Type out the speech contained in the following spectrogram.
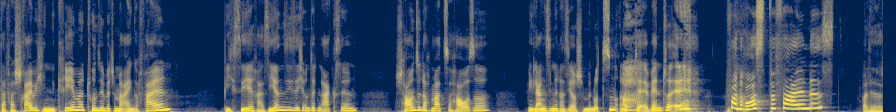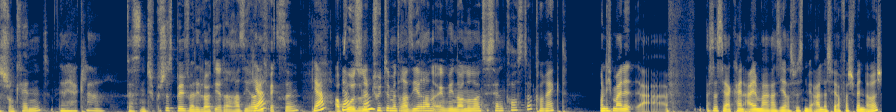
Da verschreibe ich Ihnen eine Creme, tun Sie mir bitte mal einen Gefallen. Wie ich sehe, rasieren Sie sich unter den Achseln. Schauen Sie doch mal zu Hause, wie lange Sie den Rasierer schon benutzen und ob der eventuell von Rost befallen ist. Weil ihr das schon kennt. Naja, klar. Das ist ein typisches Bild, weil die Leute ihre Rasierer Ja? nicht wechseln. Ja, Obwohl ja, so eine ja. Tüte mit Rasierern irgendwie 99 Cent kostet. Korrekt. Und ich meine, äh, das ist ja kein Einmalrasierer, das wissen wir alle, das wäre auch verschwenderisch.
